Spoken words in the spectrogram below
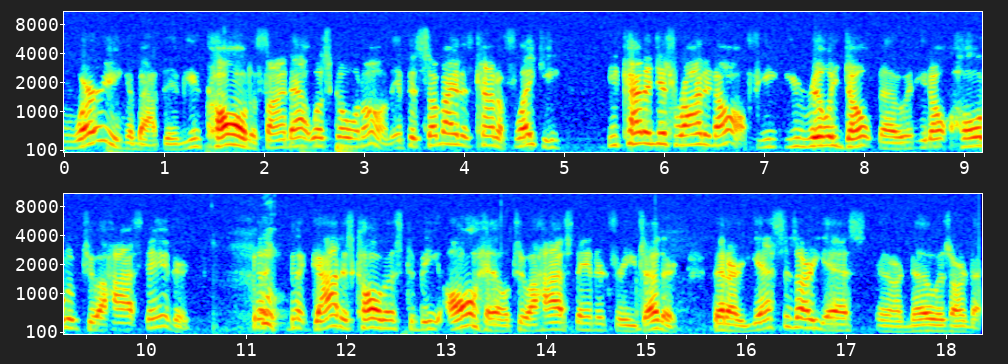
worrying about them. You call to find out what's going on. If it's somebody that's kind of flaky, you kind of just write it off. You you really don't know, and you don't hold them to a high standard. But, Well- but God has called us to be all held to a high standard for each other. That our yes is our yes and our no is our no.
